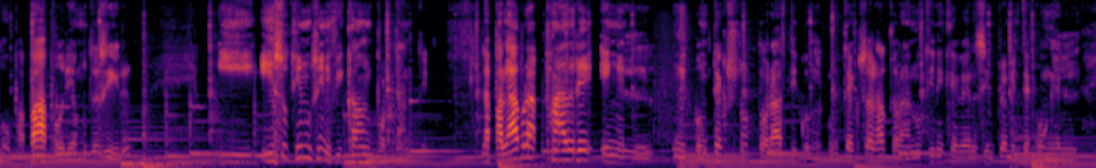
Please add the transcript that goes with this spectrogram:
o papá, podríamos decir, y, eso tiene un significado importante. La palabra padre en el, contexto torático, en el contexto de la Torah, no tiene que ver simplemente con el,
